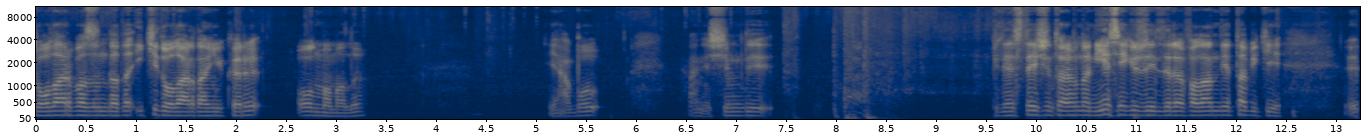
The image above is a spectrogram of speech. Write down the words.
Dolar bazında da 2 dolardan yukarı olmamalı. Ya bu hani şimdi PlayStation tarafında niye 850 lira falan diye tabii ki e,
